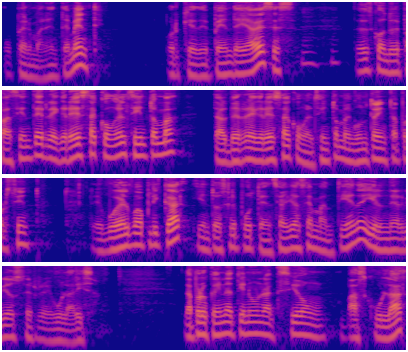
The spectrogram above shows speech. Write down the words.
o permanentemente, porque depende a veces. Entonces, cuando el paciente regresa con el síntoma, tal vez regresa con el síntoma en un 30%. Le vuelvo a aplicar y entonces el potencial ya se mantiene y el nervio se regulariza. La proteína tiene una acción vascular,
